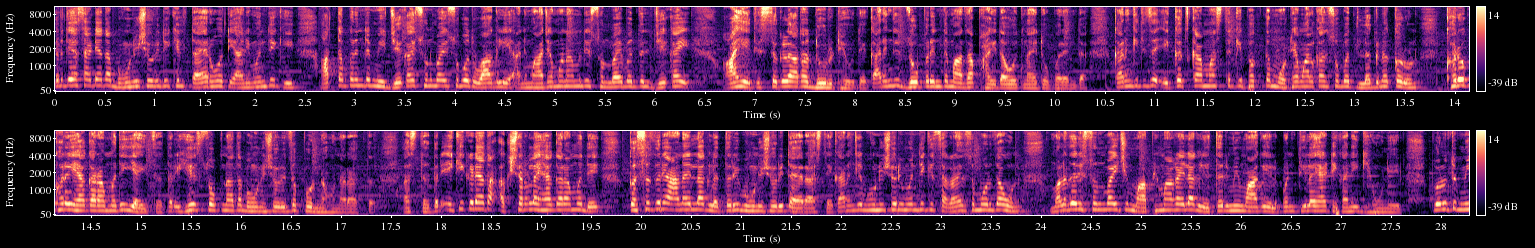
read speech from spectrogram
तर त्यासाठी आता भुवनेश्वरी देखील तयार होते आणि म्हणते की आत्तापर्यंत मी जे काही सुनबाईसोबत वागले आणि माझ्या मनामध्ये सुनबाईबद्दल जे काही आहे ते सगळं आता दूर ठेवते. कारण की जोपर्यंत माझा फायदा होत नाही तोपर्यंत. कारण की तिचं एकच काम असतं की फक्त मोठ्या मालकांसोबत लग्न करून खरोखर ह्या घरामध्ये यायचं. तर हे स्वप्न आता भुवनेश्वरीचं पूर्ण होणार असतं असतं. तर एकीकडे आता अक्षराला ह्या घरामध्ये कसं जरी आणायला लागलं तरी भुवनेश्वरी तयार असते. कारण की भुवनेश्वरी म्हणते की सगळ्यांसमोर जाऊन मला जरी सुनबाईची माफी मागायला लागली तर मी मागे लागेल पण तिला या ठिकाणी घेऊन येईल. परंतु मी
